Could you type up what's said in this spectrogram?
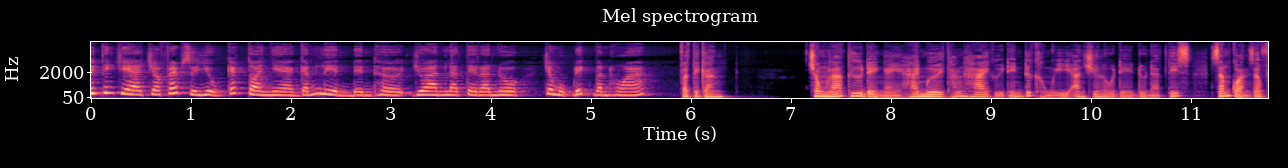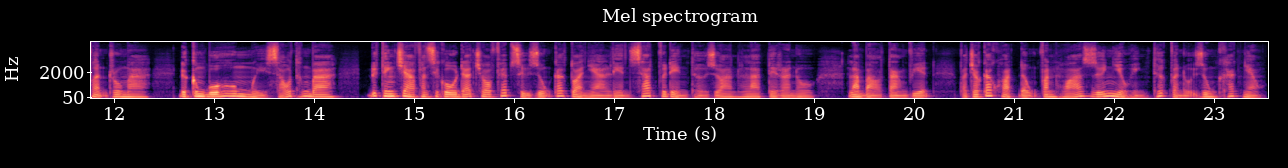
Đức Thánh Cha cho phép sử dụng các tòa nhà gắn liền đền thờ Gioan Laterano cho mục đích văn hóa. Vatican Trong lá thư đề ngày 20 tháng 2 gửi đến Đức Hồng Y Angelo de Donatis, giám quản giáo phận Roma, được công bố hôm 16 tháng 3, Đức Thánh Cha Francisco đã cho phép sử dụng các tòa nhà liền sát với đền thờ Gioan Laterano làm bảo tàng viện và cho các hoạt động văn hóa dưới nhiều hình thức và nội dung khác nhau.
